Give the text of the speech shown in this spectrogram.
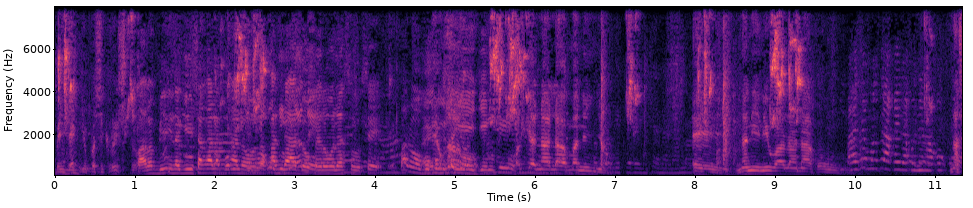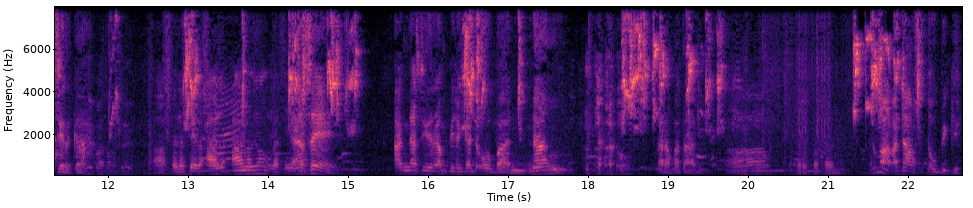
May leg nyo pa si Cristo. Parang binagisang ka lang ano, mo ako nakandado, eh. pero wala susi. Eh, Paano Eh, ano, yung jinky? Pag yan nalaman ninyo, eh, naniniwala na akong Pasa mo sa akin, ako na nakukuha. nasir ka. Ah, sa lasir, al aral lang lasir. Kasi, ang nasir ang pinagkalooban ng karapatan. Ah, karapatan. Lumakad na ako sa tubig eh.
